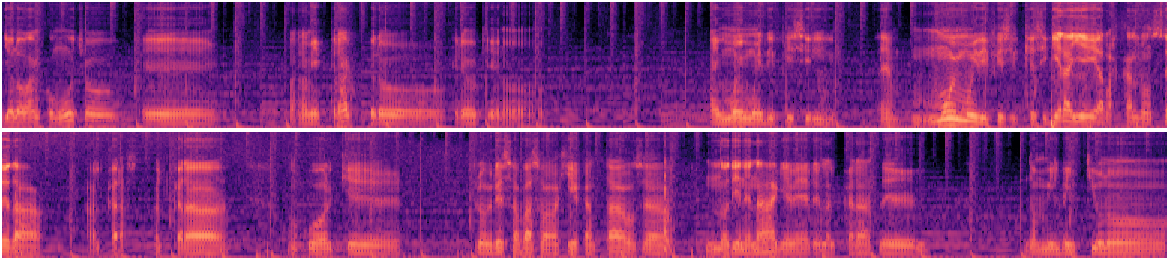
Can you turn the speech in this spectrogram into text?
yo lo banco mucho. Eh, para mí es crack, pero creo que no. Hay muy muy difícil. Es muy muy difícil que siquiera llegue a rascarle un set Alcaraz. Alcaraz un jugador que progresa paso a cantado, o sea, no tiene nada que ver el Alcaraz del 2021,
